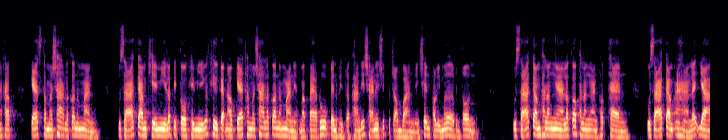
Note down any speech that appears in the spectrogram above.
นะครับ แก๊สธรรมชาติแล้วก็น้ำมัน อุตสาหกรรมเคมีและปิโตรเคมี ก็คือการเอาแก๊สธรรมชาติแล้วก็น้ำมันเนี่ยมาแปรรูปเป็นผลิตภัณฑ์ที่ใช้ในชีวิตประจำวัน อย่างเช่นโพลิเมอร์เป็นต้น อุตสาหกรรมพลังงานแล้วก็พลังงานทดแทน อุตสาหกรรมอาหารและยา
